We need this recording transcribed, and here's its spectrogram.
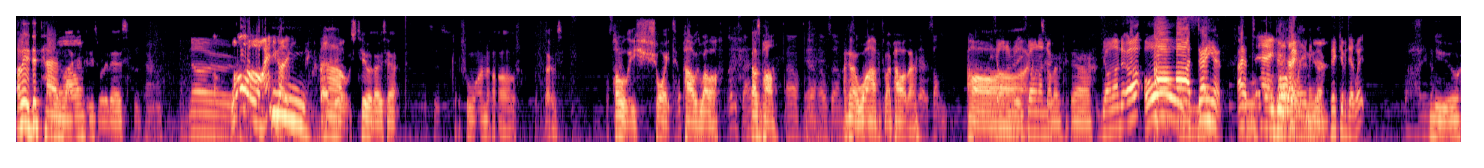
I mean, it did ten. Come Like, it is what it is. apparently. No. Whoa, and you got it. Ooh. with that, too. Ouch, two of those here. What's this? Go for one of those. What's that? Holy shite. What the Power's well off. What is that? That was a palm. Oh, yeah, that was um. I don't know what happened to my power then. Yeah, it was something. Oh, He's going under, he's going under. coming. Yeah. He's going under. Oh, oh! Ah, dang it! I had Dang, dude, Oh, that Vic. could have been good. Vic, do you have a dead weight? Oh, I didn't even know. New.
